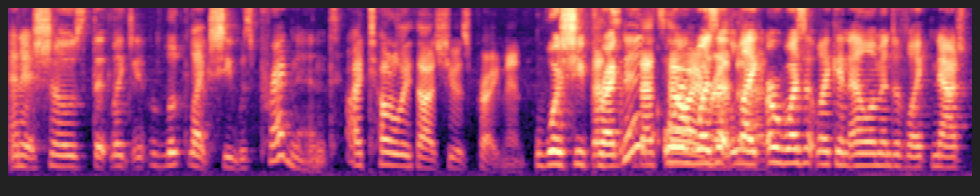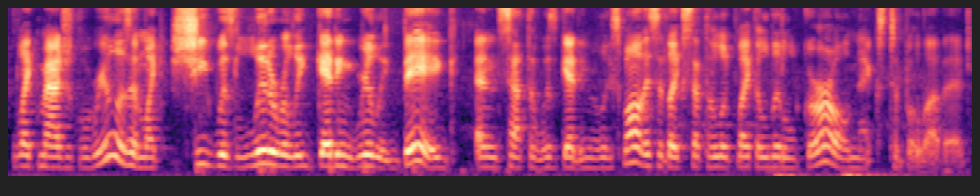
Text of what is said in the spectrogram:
and it shows that like it looked like she was pregnant. I totally thought she was pregnant. Was she pregnant? that's, that's or was it like or was it like an element of like nat- like magical realism? Like she was literally getting really big and sethe was getting really small. They said like sethe looked like a little girl next to beloved.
